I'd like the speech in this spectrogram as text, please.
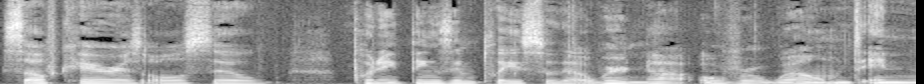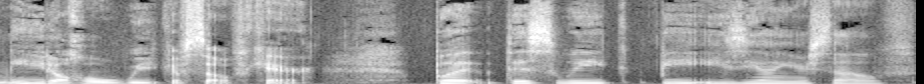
Self care is also putting things in place so that we're not overwhelmed and need a whole week of self care. But this week, be easy on yourself.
